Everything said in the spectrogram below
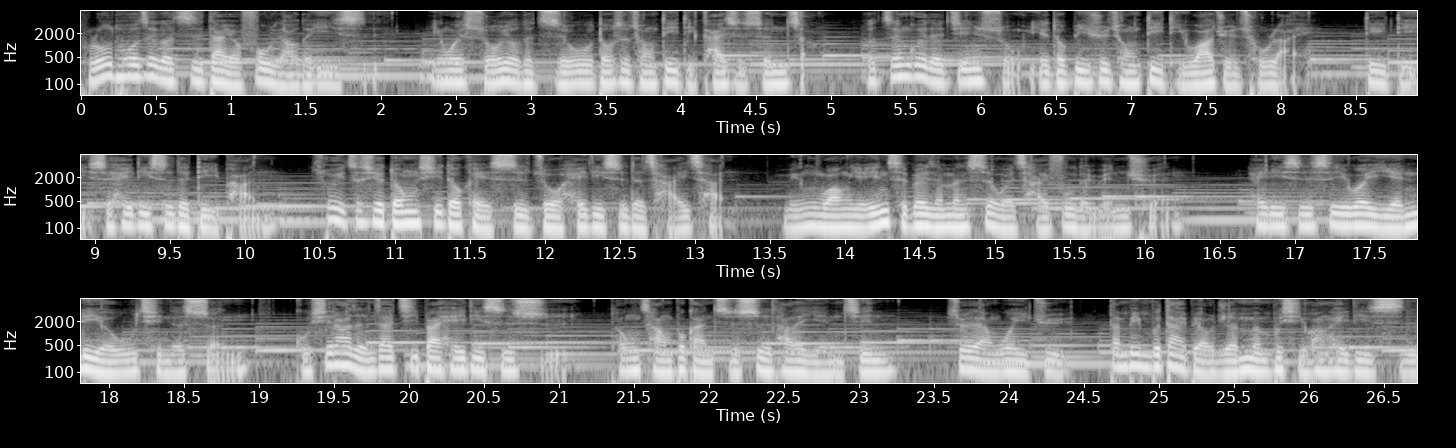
普鲁托这个字带有富饶的意思，因为所有的植物都是从地底开始生长，而珍贵的金属也都必须从地底挖掘出来。地底是黑帝斯的地盘，所以这些东西都可以视作黑帝斯的财产。冥王也因此被人们视为财富的源泉。黑帝斯是一位严厉而无情的神。古希腊人在祭拜黑帝斯时，通常不敢直视他的眼睛，虽然畏惧。但并不代表人们不喜欢黑帝斯，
